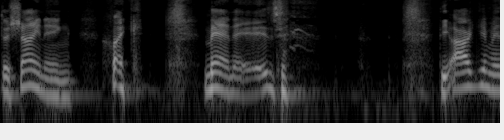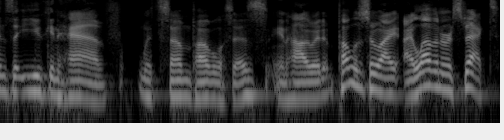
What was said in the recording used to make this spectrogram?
The Shining. Like, man, it's. the arguments that you can have with some publicists in Hollywood, publicists who I, I love and respect,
